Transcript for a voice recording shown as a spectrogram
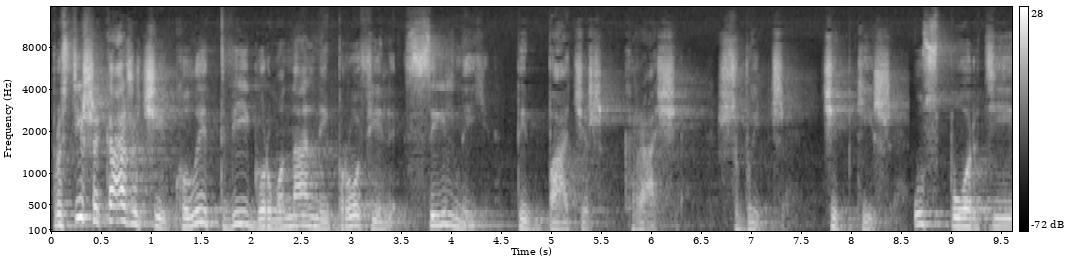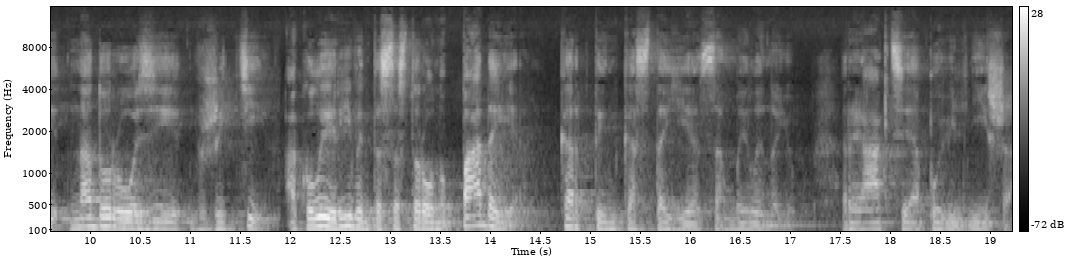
Простіше кажучи, коли твій гормональний профіль сильний, ти бачиш краще, швидше, чіткіше у спорті, на дорозі, в житті. А коли рівень тестостерону падає, картинка стає замиленою, реакція повільніша,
